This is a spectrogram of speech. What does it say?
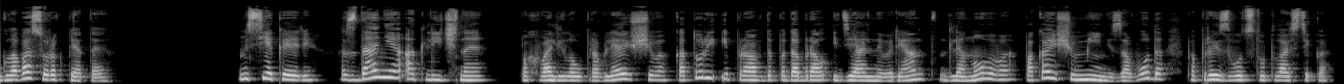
Глава 45. «Мсье Кэрри, здание отличное», – похвалила управляющего, который и правда подобрал идеальный вариант для нового, пока еще мини-завода по производству пластика.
